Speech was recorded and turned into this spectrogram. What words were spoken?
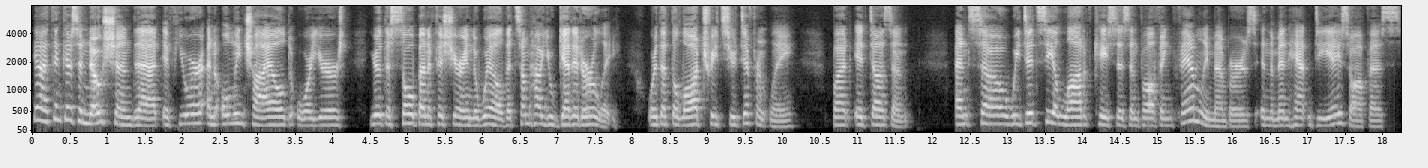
Yeah, I think there's a notion that if you're an only child or you're you're the sole beneficiary in the will that somehow you get it early or that the law treats you differently but it doesn't. And so we did see a lot of cases involving family members in the Manhattan DA's office.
